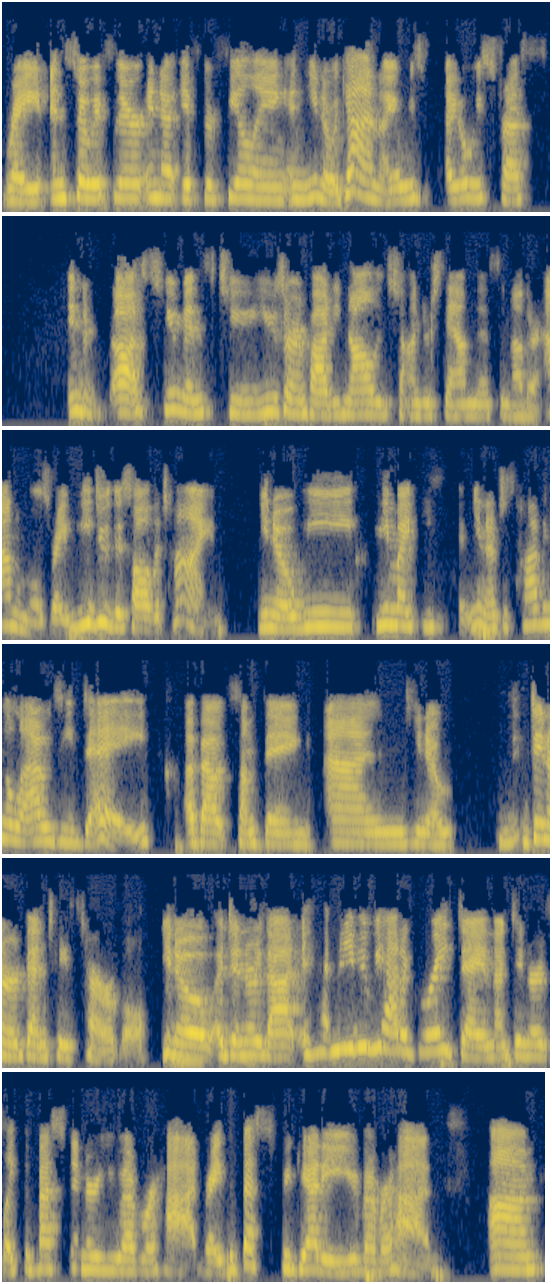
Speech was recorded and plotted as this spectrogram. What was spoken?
right? And so if they're in a if they're feeling and you know again i always i always stress into us humans to use our embodied knowledge to understand this in other animals right? We do this all the time. You know we we might be you know just having a lousy day about something and you know dinner then tastes terrible. You know a dinner that maybe we had a great day and that dinner is like the best dinner you ever had right? The best spaghetti you've ever had um,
